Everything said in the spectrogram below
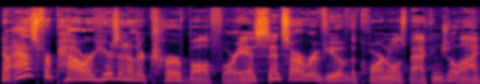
Now, as for power, here's another curveball for you. Since our review of the Cornwalls back in July,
